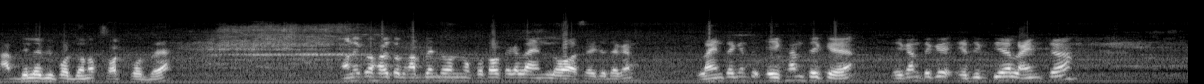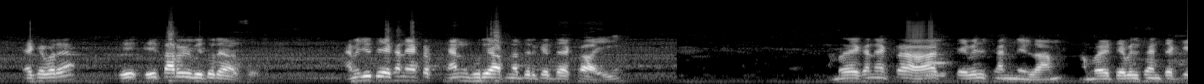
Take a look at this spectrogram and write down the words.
হাত দিলে বিপজ্জনক শর্ট করবে। অনেকে হয়তো ভাববেন যে অন্য কোথাও থেকে লাইন লো আছে। এই যে দেখেন, লাইনটা কিন্তু এইখান থেকে এখান থেকে এদিক দিয়ে লাইনটা একেবারে এই তারের ভেতরে আছে। আমি যদি এখানে একটা ফ্যান ঘুরে আপনাদেরকে দেখাই, আমরা এখানে একটা টেবিল ফ্যান নিলাম। আমরা এই টেবিল ফ্যানটাকে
